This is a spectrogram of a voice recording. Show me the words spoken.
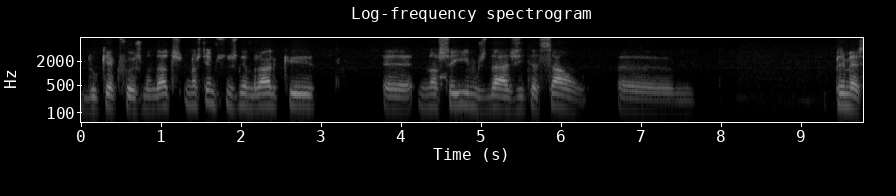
do que é que foi os mandatos. Nós temos que nos lembrar que uh, nós saímos da agitação. Uh, primeiro,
